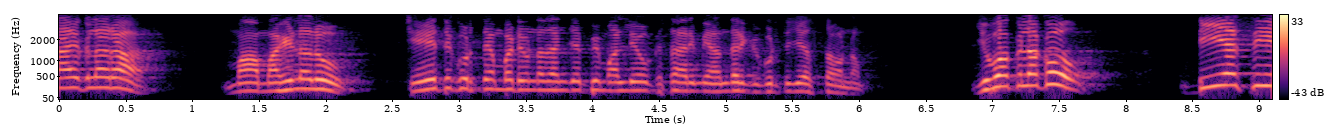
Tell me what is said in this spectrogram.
నాయకులారా మా మహిళలు చేతి గుర్తెంబడి ఉన్నదని చెప్పి మళ్ళీ ఒకసారి మీ అందరికీ గుర్తు చేస్తూ ఉన్నాం. యువకులకు డిఎస్సి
